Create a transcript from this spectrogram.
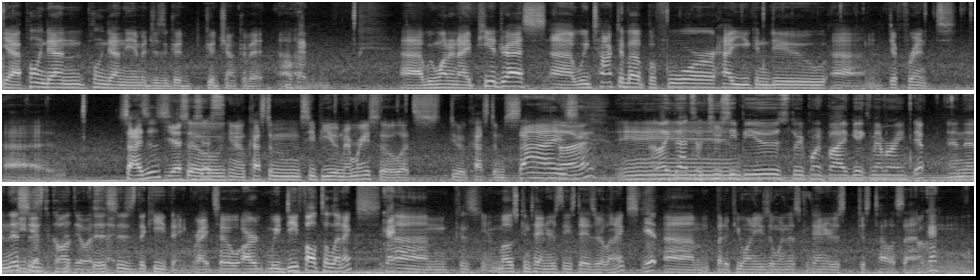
Yeah, pulling down pulling down the image is a good good chunk of it. Okay. Um, uh, we want an IP address. Uh, we talked about before how you can do um, different uh, sizes. Yes, So yes, yes. you know, custom CPU and memory. So let's do a custom size. All right. I like that. So two CPUs, 3.5 gigs memory. Yep, and then this You is to call it the this type. is the key thing, right? So our we default to Linux Okay. because you know, most containers these days are Linux. Yep. Um, but if you want to use a Windows container, just just tell us that, Okay. and we'll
